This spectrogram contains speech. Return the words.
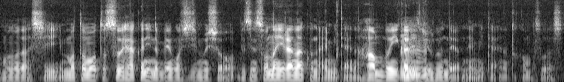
ものだしもともと数百人の弁護士事務所別にそんないらなくないみたいな半分以下で十分だよねみたいなとかもそうだし。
